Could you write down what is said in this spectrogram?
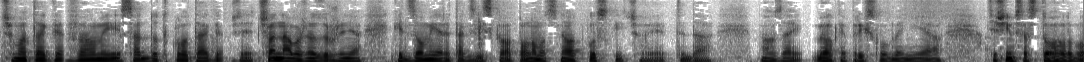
čo ma tak veľmi sa dotklo, tak, že člen nábožného združenia, keď zomiere, tak získava plnomocné odpustky, čo je teda naozaj veľké prislúbenie a teším sa z toho, lebo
